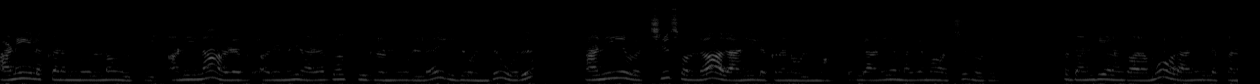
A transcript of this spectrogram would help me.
அணி இலக்கணம் நூல்னா உங்களுக்கு தெரியும். அணினா அழகு. அதே மாதிரி அழகாக கூடுற நூலில் இது வந்து ஒரு அணியை வச்சு சொன்னால் அது அணி இலக்கண நூல்மாங்க. ஒரு அணியை மையமாக வச்சு சொல்கிறது ஸோ தண்டி அலங்காரமும் ஒரு அணி இலக்கண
